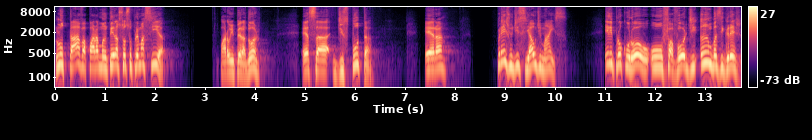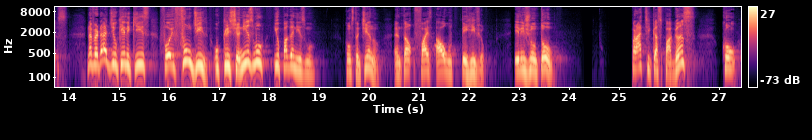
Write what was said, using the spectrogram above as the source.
lutava para manter a sua supremacia. Para o imperador, essa disputa era prejudicial demais. Ele procurou o favor de ambas igrejas. Na verdade, o que ele quis foi fundir o cristianismo e o paganismo. Constantino, então, faz algo terrível. Ele juntou práticas pagãs com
